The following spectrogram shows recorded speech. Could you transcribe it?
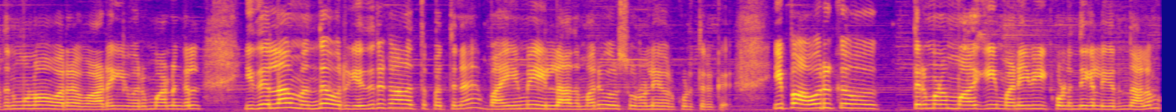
அதன் மூலமாக வர வாடகை வருமானங்கள் இதெல்லாம் வந்து அவருக்கு எதிர்காலத்தை பற்றின பயமே இல்லாத மாதிரி ஒரு சூழ்நிலையை அவர் கொடுத்துருக்கு. இப்போ அவருக்கு திருமணமாகி மனைவி குழந்தைகள் இருந்தாலும்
